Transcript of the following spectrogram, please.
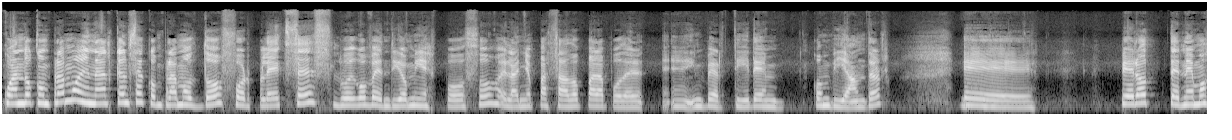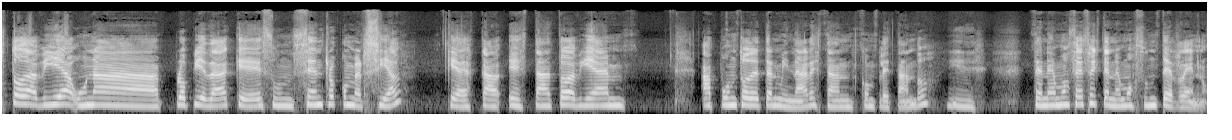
cuando compramos en Arkansas compramos dos forplexes, luego vendió mi esposo el año pasado para poder eh, invertir en con Beyonder. Eh, pero tenemos todavía una propiedad que es un centro comercial que está todavía a punto de terminar, están completando. Y tenemos eso y tenemos un terreno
